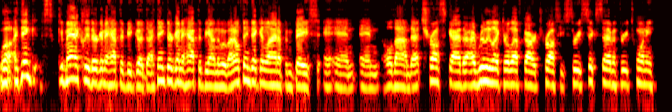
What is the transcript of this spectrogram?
well, I think schematically they're going to have to be good. I think they're going to have to be on the move. I don't think they can line up in base and and, and hold on. That Truss guy there, I really like their left guard Truss. He's 3'6'7", 320.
